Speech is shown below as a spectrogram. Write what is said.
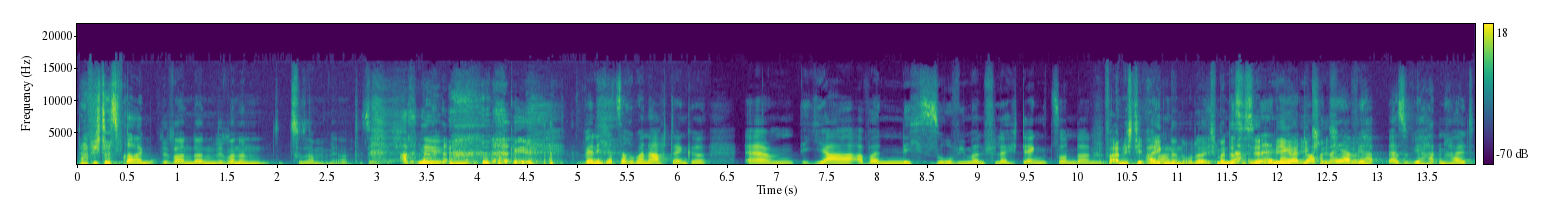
Darf ich das fragen? Wir waren dann, wir waren dann zusammen, ja, tatsächlich. Ach nee. Okay. Wenn ich jetzt darüber nachdenke, ähm, ja, aber nicht so, wie man vielleicht denkt, sondern. Vor allem nicht die waren- eigenen, oder? Ich meine, das Na- ist ja na- mega naja, eklig. Doch, naja, wir, also wir hatten halt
